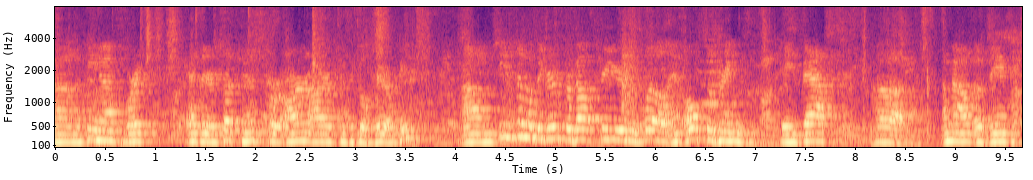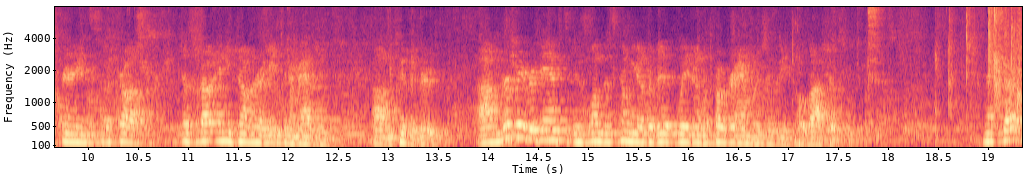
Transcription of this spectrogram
Um, Athena works as a receptionist for R&R Physical Therapy. Um, she's been with the group for about three years as well, and also brings a vast uh, amount of dance experience across just about any genre you can imagine um, to the group. Um, her favorite dance is one that's coming up a bit later in the program, which is the suite. Next up.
